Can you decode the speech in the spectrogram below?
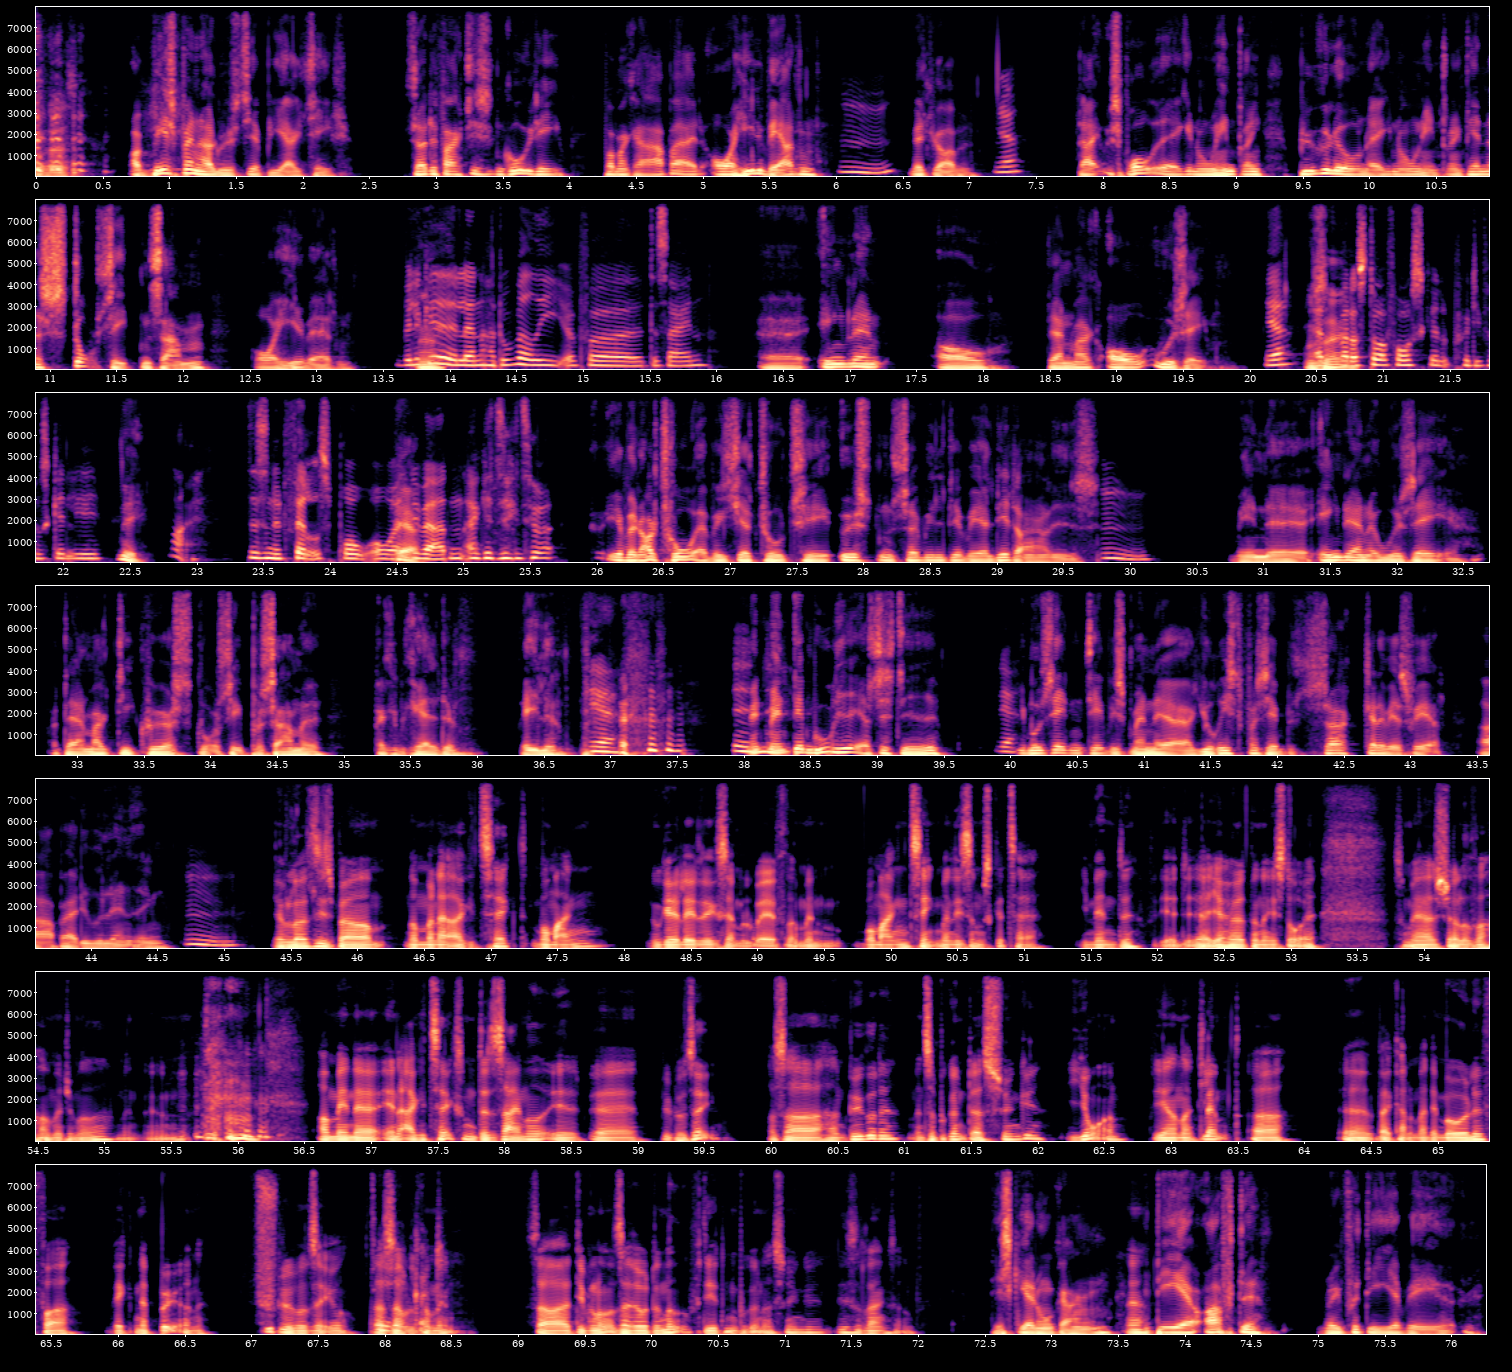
Og hvis man har lyst til at blive arkitekt, så er det faktisk en god idé, for man kan arbejde over hele verden Mm. med jobbet. Ja. Der er, sproget er ikke nogen hindring, byggeloven er ikke nogen hindring, den er stort set den samme over hele verden. Hvilke ja. lande har du været i få design? Uh, England og Danmark og USA. Ja, USA? er, var der stor forskel på de forskellige? Nej. Nej, det er sådan et fælles sprog over ja. i verden, arkitektur. Jeg vil nok tro, at hvis jeg tog til Østen, så ville det være lidt anderledes. Mm. Men uh, England og USA og Danmark, de kører stort set på samme, hvad kan vi kalde det, rille. Ja. Men, men den mulighed er til stede. Ja. I modsætning til, hvis man er jurist for eksempel, så kan det være svært at arbejde i udlandet. Ikke? mm. Jeg vil også lige spørge om, når man er arkitekt, hvor mange, nu kan jeg lidt et eksempel bagefter, men hvor mange ting man ligesom skal tage i mente. Fordi jeg, jeg, jeg hørte den her historie, som jeg har stjålet fra How Your Mother, men, øh, om en, øh, en arkitekt, som designede et øh, bibliotek, og så havde han bygget det, men så begyndte det at synke i jorden, fordi han havde glemt at, øh, hvad kalder man det, måle for vægten af bøgerne i biblioteket, der er så ville komme ind. Så de blev nødt til at rive det ned, fordi den begynder at synke lige så langsomt. Det sker nogle gange. Ja. Men det er ofte, ikke fordi jeg vil øh,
